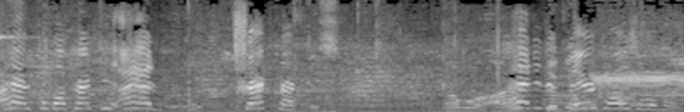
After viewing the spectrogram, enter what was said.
I had football practice. I had track practice. Oh, well, I had to do bear crawls the whole month.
